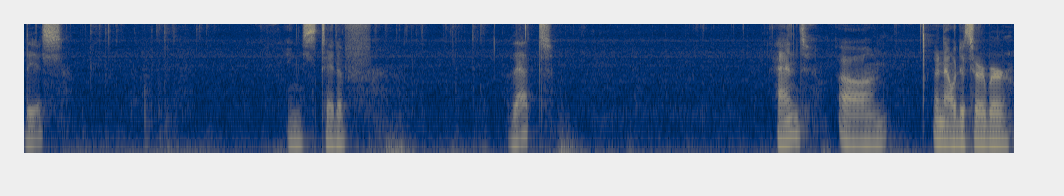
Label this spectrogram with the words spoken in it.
this instead of that and um, and now the server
